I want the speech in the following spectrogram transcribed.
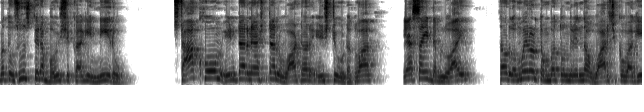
ಮತ್ತು ಸುಸ್ಥಿರ ಭವಿಷ್ಯಕ್ಕಾಗಿ ನೀರು. ಸ್ಟಾಕ್ ಹೋಮ್ ಇಂಟರ್ನ್ಯಾಷನಲ್ ವಾಟರ್ ಇನ್ಸ್ಟಿಟ್ಯೂಟ್ ಅಥವಾ ಎಸ್ ಐ ಡಬ್ಲ್ಯೂ ಐ ಸಾವಿರದ ಒಂಬೈನೂರ ತೊಂಬತ್ತೊಂದರಿಂದ ವಾರ್ಷಿಕವಾಗಿ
